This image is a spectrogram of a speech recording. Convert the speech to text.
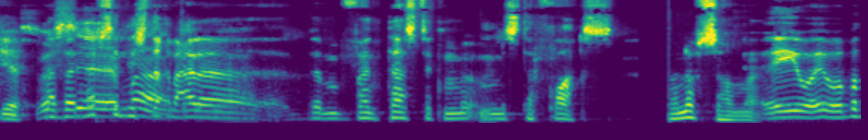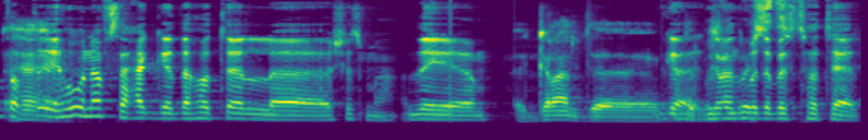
yes بس هذا نفس اللي اشتغل على. The Fantastic Mr. Fox نفسهم. أيوه أيوه بالضبط. آه. إيه هو نفسه حق the hotel آه، شو اسمه؟ The Grand Grand Budapest Hotel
